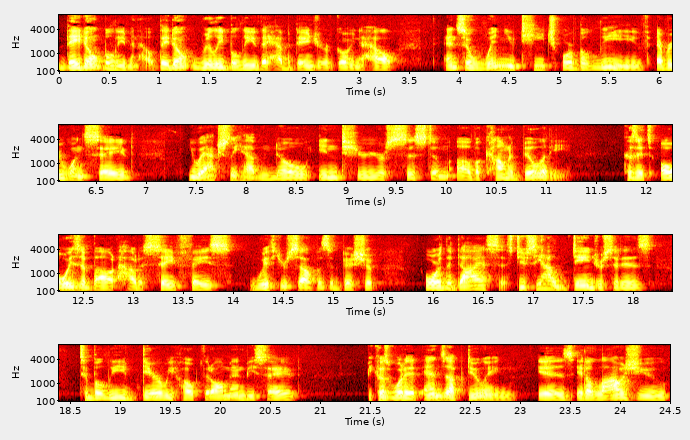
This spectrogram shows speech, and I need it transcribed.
they don't believe in hell. They don't really believe they have a danger of going to hell. And so when you teach or believe everyone's saved, you actually have no interior system of accountability because it's always about how to save face with yourself as a bishop or the diocese. Do you see how dangerous it is to believe, dare we hope that all men be saved? Because what it ends up doing is it allows you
